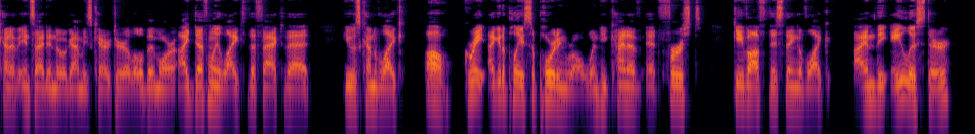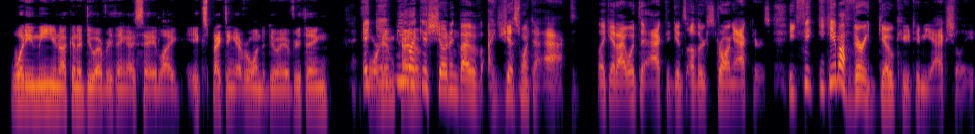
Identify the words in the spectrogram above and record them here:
kind of insight into Ogami's character a little bit more. I definitely liked the fact that he was kind of like, oh, great, I get to play a supporting role when he kind of at first gave off this thing of like, I'm the A-lister. What do you mean you're not going to do everything I say? Like expecting everyone to do everything It for gave him, me like of. a shonen vibe of I just want to act. Like, and I want to act against other strong actors. He he came off very Goku to me, actually,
